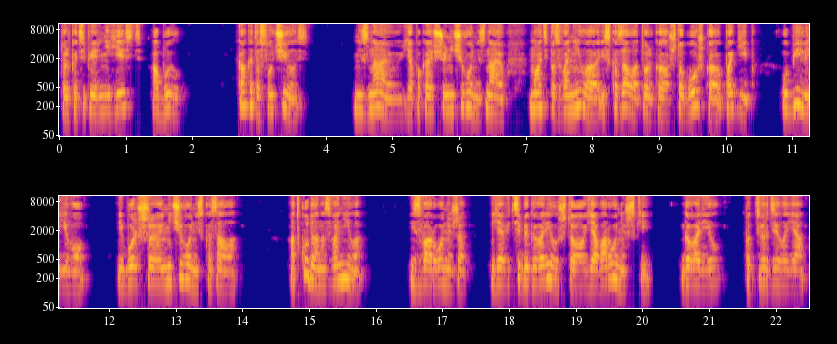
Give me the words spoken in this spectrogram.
Только теперь не есть, а был. Как это случилось? Не знаю, я пока еще ничего не знаю. Мать позвонила и сказала только, что Гошка погиб. Убили его. И больше ничего не сказала. Откуда она звонила? Из Воронежа. Я ведь тебе говорил, что я воронежский. Говорил, подтвердила я.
